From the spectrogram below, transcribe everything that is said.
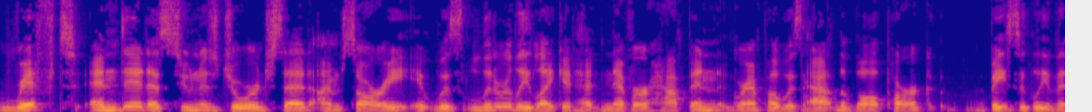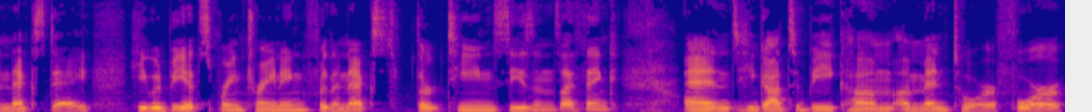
rift ended, as soon as George said, I'm sorry, it was literally like it had never happened. Grandpa was at the ballpark basically the next day. He would be at spring training for the next 13 seasons, I think. And he got to become a mentor for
